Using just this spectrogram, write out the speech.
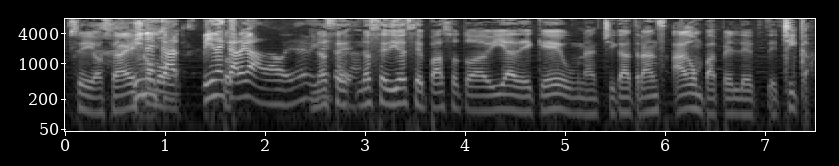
Sí, o sea, es vine, vine cargada hoy, ¿eh? no, se, no se dio ese paso todavía de que una chica trans haga un papel de, chica.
